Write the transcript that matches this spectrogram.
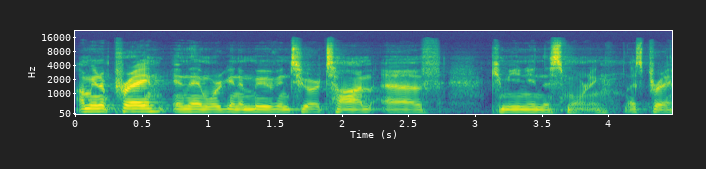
I'm going to pray, and then we're going to move into our time of communion this morning. Let's pray.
